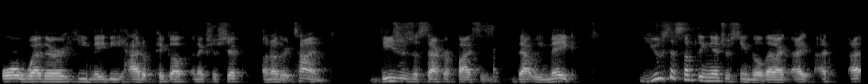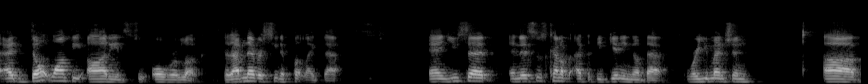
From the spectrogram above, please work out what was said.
or whether he maybe had to pick up an extra shift another time. These are the sacrifices that we make. You said something interesting though that I I I, I don't want the audience to overlook because I've never seen it put like that. And you said, and this was kind of at the beginning of that, where you mentioned uh,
